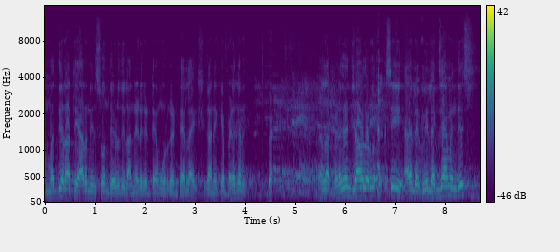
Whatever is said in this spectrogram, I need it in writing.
ಮಧ್ಯರಾತ್ರಿ ಯಾರು ನಿಲ್ಲಿಸು ಅಂತ ಹೇಳುದಿಲ್ಲ. ಹನ್ನೆರಡು ಗಂಟೆ, ಮೂರು ಗಂಟೆ ಎಲ್ಲ ಯಕ್ಷಗಾನಕ್ಕೆ ಬೆಳಗನ್, ಬೆ- ಬೆಳಗನ್ ಜಾವದವರೆಗೂ see will examine this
